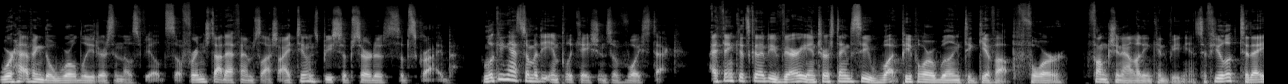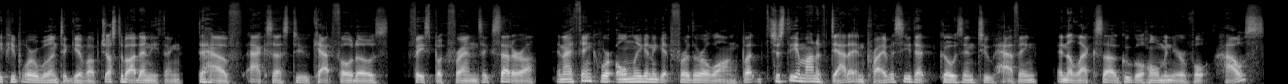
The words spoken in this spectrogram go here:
we're having the world leaders in those fields. So fringe.fm slash iTunes, be sure to subscribe. Looking at some of the implications of voice tech, I think it's going to be very interesting to see what people are willing to give up for functionality and convenience. If you look today, people are willing to give up just about anything to have access to cat photos, Facebook friends, etc. And I think we're only going to get further along. But just the amount of data and privacy that goes into having an Alexa, Google Home in your vo- house,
